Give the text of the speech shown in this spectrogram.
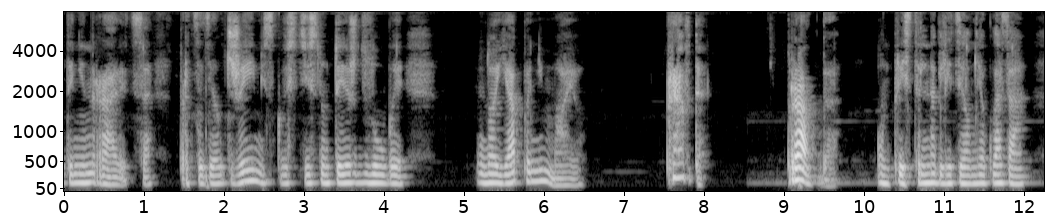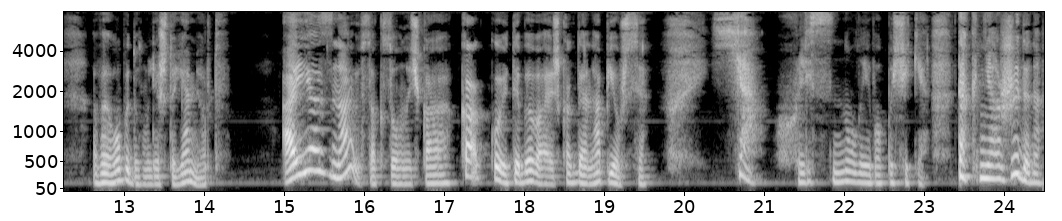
это не нравится», – процедил Джейми сквозь стиснутые зубы. «Но я понимаю». «Правда?» «Правда», – он пристально глядел мне в глаза. «Вы оба думали, что я мертв». «А я знаю, Саксоночка, какой ты бываешь, когда напьешься». «Я!» – хлестнула его по щеке. Так неожиданно,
